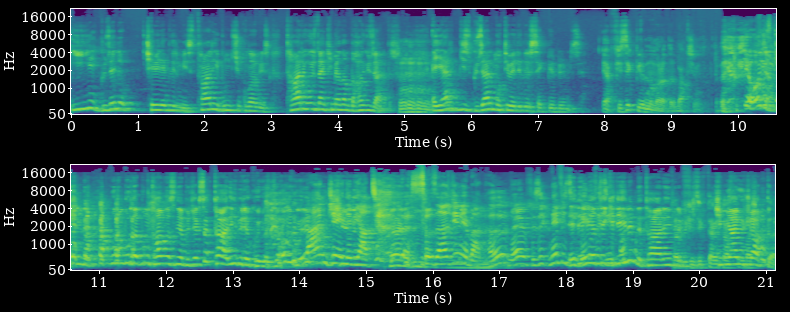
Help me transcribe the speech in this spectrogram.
iyiye, güzele çevirebilir miyiz? Tarihi bunun için kullanabiliriz. Tarih o yüzden kimyadan daha güzeldir. Eğer biz güzel motive edilirsek birbirimizi. Ya fizik bir numaradır bak şimdi. Ya hocam şimdi bunun burada bunun kavgasını yapacaksak tarihi bire koyuyoruz. Ya. Ona göre Bence Şimdi- edebiyat. Ben- Sözelciyim ya ben. Ha, ne fizik ne fizik. Edebiyat iki diyelim de tarihi bire. fizikten Kimya kastım 3'e başka. attık.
